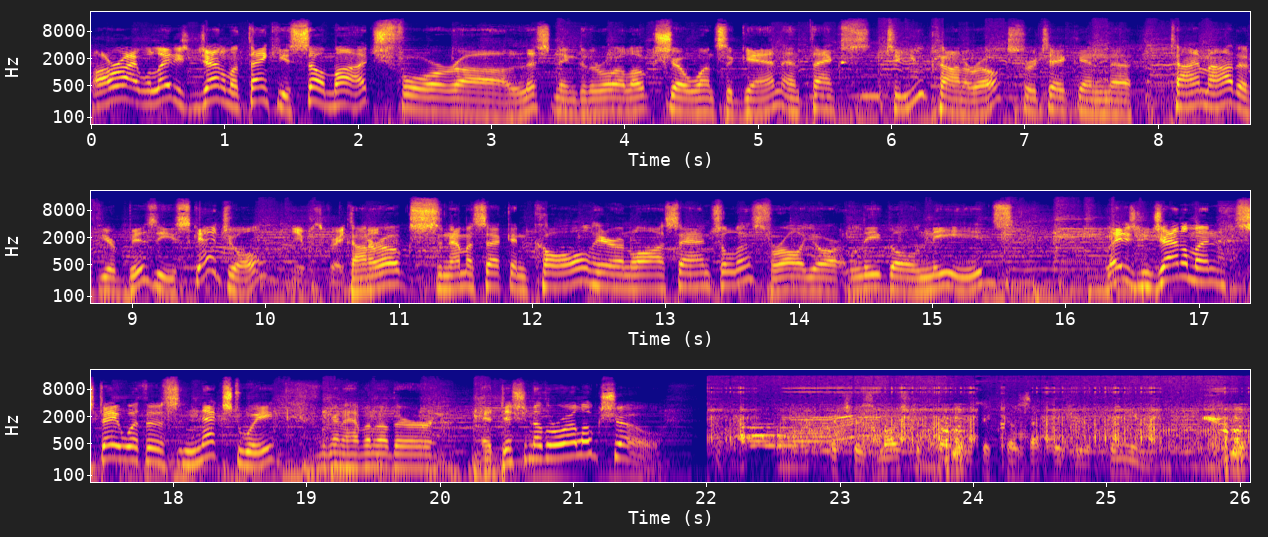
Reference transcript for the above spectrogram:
All right. Well, ladies and gentlemen, thank you so much for uh, listening to the Royal Oakes Show once again. And thanks to you, Connor Oakes, for taking uh, time out of your busy schedule. It was great. Connor. Oakes, Nemasek and Cole here in Los Angeles for all your legal needs. Ladies and gentlemen, stay with us next week. We're going to have another edition of the Royal Oakes Show. which was most appropriate because that was your theme.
